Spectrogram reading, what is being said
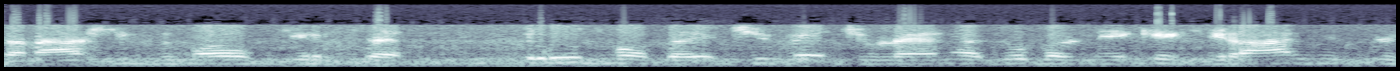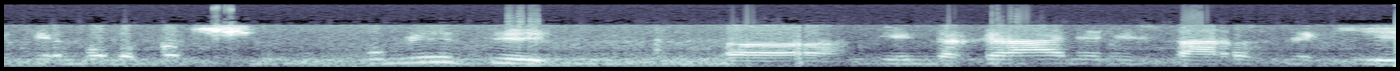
na naših domov, kjer se trudimo, da je čim več življenja, dobili neke hiralnice, kjer bodo pač umiti uh, in nahranjeni starostniki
